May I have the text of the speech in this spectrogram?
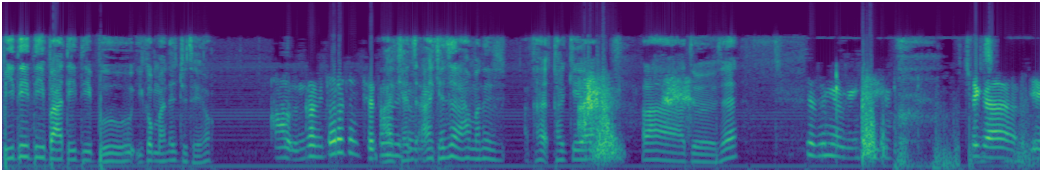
비디디 바디디 부 이것만 해주세요. 아, 은감이 떨어져서 아 죄송합니다. 괜찮 아 괜찮아 한번 해 가, 갈게요. 하나 둘 셋. 죄송해요, 고객님. 제가, 예,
